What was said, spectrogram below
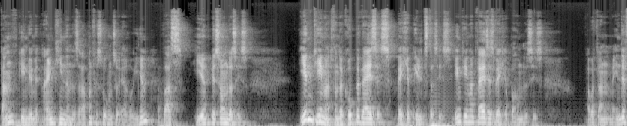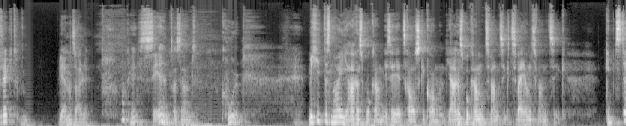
Dann gehen wir mit allen Kindern das ab und versuchen zu eruieren, was hier besonders ist. Irgendjemand von der Gruppe weiß es, welcher Pilz das ist. Irgendjemand weiß es, welcher Baum das ist. Aber dann im Endeffekt lernen es alle. Okay, sehr interessant. Cool. Michi, das neue Jahresprogramm ist ja jetzt rausgekommen. Jahresprogramm 2022. Gibt's da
